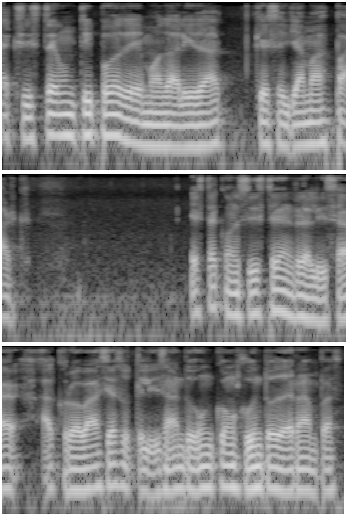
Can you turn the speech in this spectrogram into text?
Existe un tipo de modalidad que se llama park. Esta consiste en realizar acrobacias utilizando un conjunto de rampas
